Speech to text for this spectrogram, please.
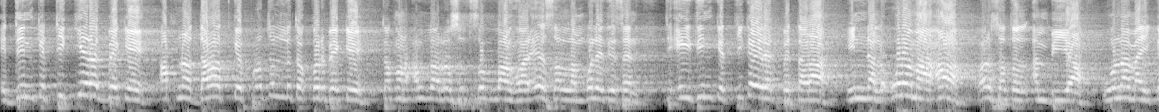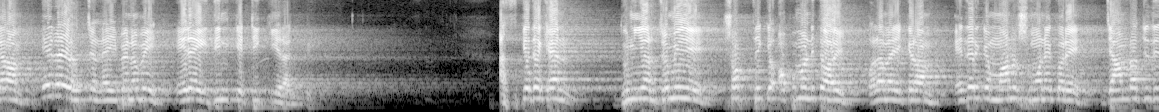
এই দিনকে টিকিয়ে রাখবে কে? আপনার দাওয়াতকে প্রচলিত করবে কে? তখন আল্লাহ রসুল সাল্লাহ সাল্লাম বলে দিয়েছেন যে, এই দিনকে টিকাই রাখবে তারা ইন্নাল ওলামা আ ওরসাতুল আম্বিয়া। ওলামাই কারাম, এরাই হচ্ছে নাইবে নবী, এরাই দিনকে টিকিয়ে রাখবে। আজকে দেখেন দুনিয়ার জমিনে সব থেকে অপমানিত হয় ওলামাই কেরাম। এদেরকে মানুষ মনে করে যে আমরা যদি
